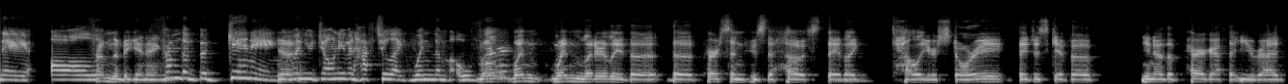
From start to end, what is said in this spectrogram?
they all From the beginning. from the beginning, Yeah. when you don't even have to like win them over. well, when when literally the the person who's the host, they mm-hmm. like tell your story. They just give a you know the paragraph that you read,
